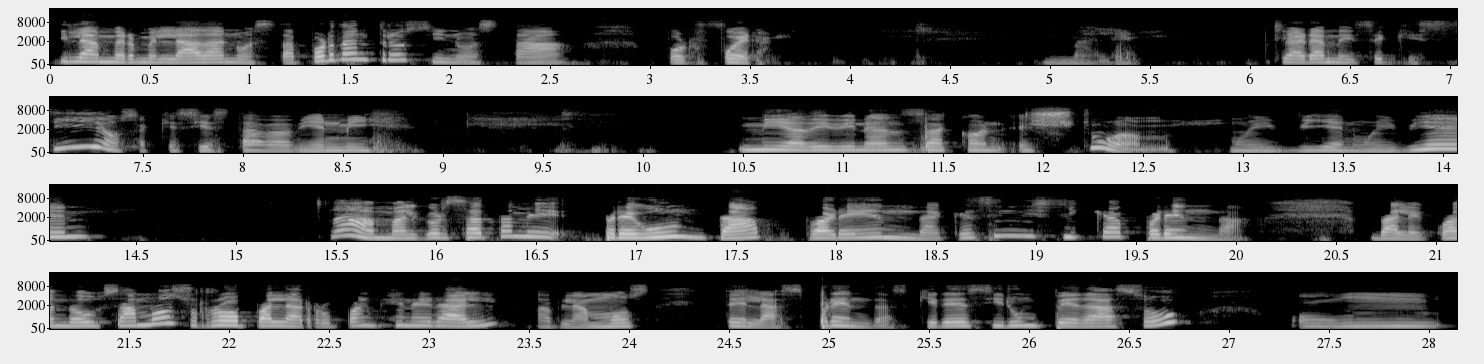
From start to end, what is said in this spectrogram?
y la mermelada no está por dentro, sino está por fuera. Vale. Clara me dice que sí, o sea que sí estaba bien mi, mi adivinanza con Sturm. Muy bien, muy bien. Ah, Malgorzata me pregunta prenda. ¿Qué significa prenda? Vale, cuando usamos ropa, la ropa en general, hablamos de las prendas. Quiere decir un pedazo o un,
